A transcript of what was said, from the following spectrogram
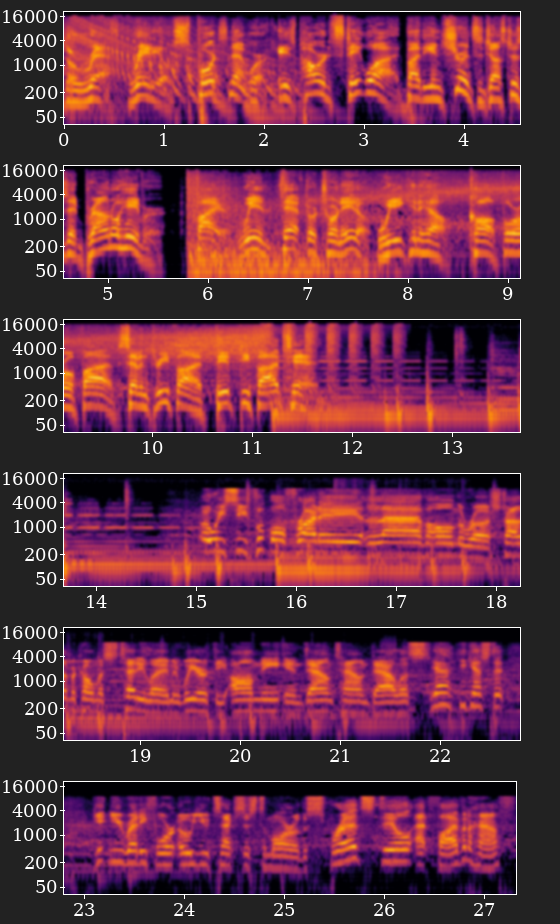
The Ref Radio Sports Network is powered statewide by the insurance adjusters at Brown O'Haver. Fire, wind, theft, or tornado, we can help. Call 405 735 5510. OEC Football Friday live on the rush. Tyler McComas, Teddy Lehman. We are at the Omni in downtown Dallas. Yeah, you guessed it. Getting you ready for OU Texas tomorrow. The spread's still at five and a half.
